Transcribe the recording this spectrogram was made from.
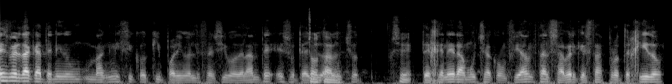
Es verdad que ha tenido un magnífico equipo a nivel defensivo delante, eso te ayuda Total. mucho, Sí. te genera mucha confianza, el saber que estás protegido,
